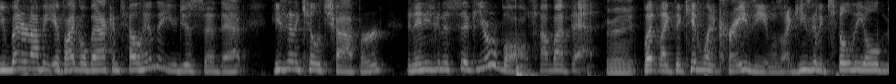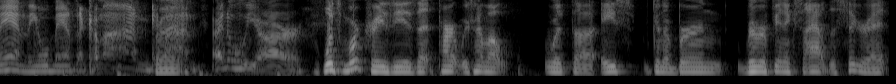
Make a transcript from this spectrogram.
you better not be. If I go back and tell him that you just said that, he's gonna kill Chopper and then he's gonna sick your balls. How about that? right. But like the kid went crazy and was like, he's gonna kill the old man. The old man's like, come on, come Right. on, I know who you are. What's more crazy is that part we're talking about with uh, Ace gonna burn River Phoenix eye out the cigarette.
